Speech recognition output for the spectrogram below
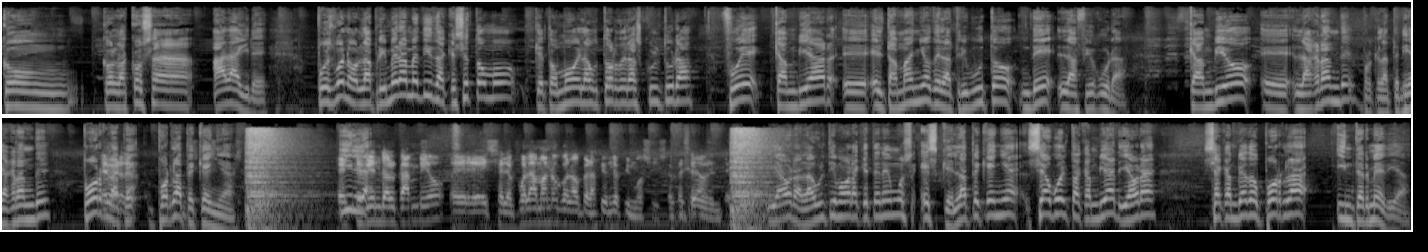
con, con la cosa al aire. Pues bueno, la primera medida que se tomó, que tomó el autor de la escultura, fue cambiar eh, el tamaño del atributo de la figura. Cambió eh, la grande, porque la tenía grande, por, Es la, pe- por la pequeña. Y Estoy la- viendo el cambio, eh, se le fue la mano con la operación de fimosis, efectivamente. Y ahora la última hora que tenemos es que la pequeña se ha vuelto a cambiar y ahora se ha cambiado por la intermedia.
